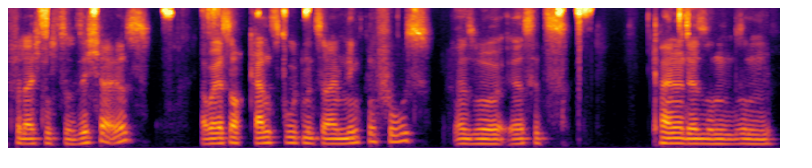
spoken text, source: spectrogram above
vielleicht nicht so sicher ist. Aber er ist auch ganz gut mit seinem linken Fuß. Also er ist jetzt keiner, der so ein, so ein,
